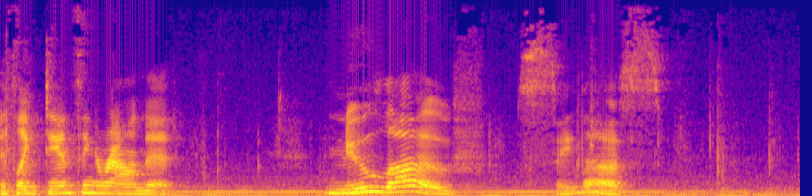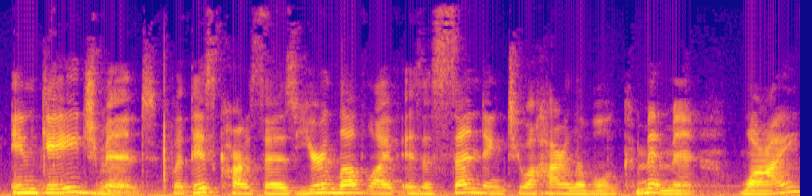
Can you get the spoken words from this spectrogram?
It's like dancing around it. New love. Say less engagement. But this card says your love life is ascending to a higher level of commitment. Why?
